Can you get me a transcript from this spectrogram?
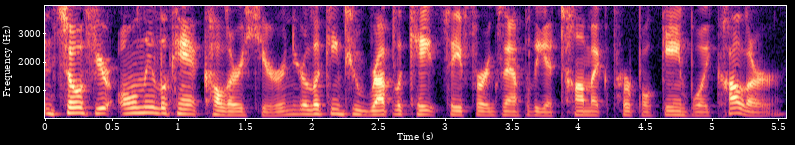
And so if you're only looking at color here and you're looking to replicate, say for example, the atomic purple Game Boy Color,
